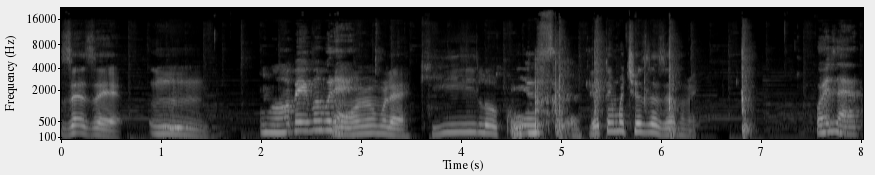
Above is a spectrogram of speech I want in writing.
Zezé. Um, Um homem e uma um mulher. homem e uma mulher. Que loucura. Isso. Eu tenho uma tia Zezé também. Pois é.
